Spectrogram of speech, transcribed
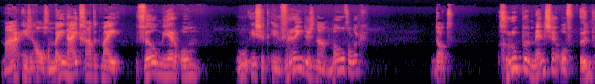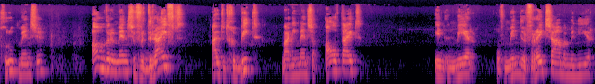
Maar in zijn algemeenheid gaat het mij veel meer om hoe is het in vredesnaam mogelijk dat groepen mensen of een groep mensen andere mensen verdrijft uit het gebied waar die mensen altijd in een meer of minder vreedzame manier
